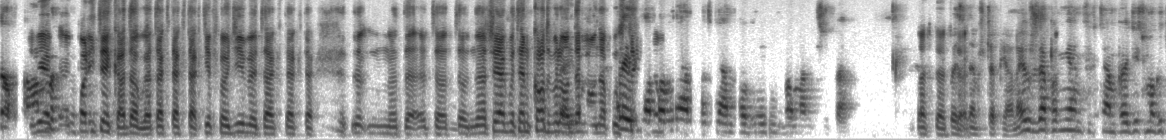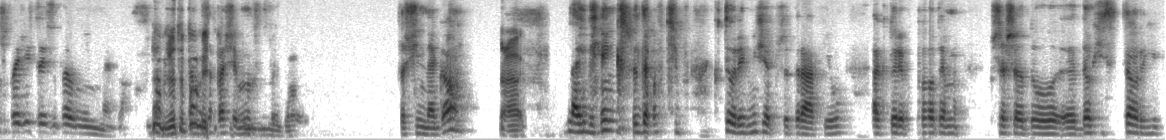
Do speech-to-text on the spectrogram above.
cofam. Wiem, polityka, dobra, tak, tak, tak, nie wchodzimy, tak, tak, tak. No, no to, to, to, znaczy jakby ten kot wylądował na pustyni. Zapomniałam, co chciałam powiedzieć, bo mam chipa. Tak, tak, tak. Jestem szczepiona. Już zapomniałam, co chciałam powiedzieć. Mogę ci powiedzieć coś zupełnie innego. Dobrze, to powiedz. Mnóstwo Coś innego? Tak. Największy dowcip, który mi się przytrafił, a który potem przeszedł e, do historii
